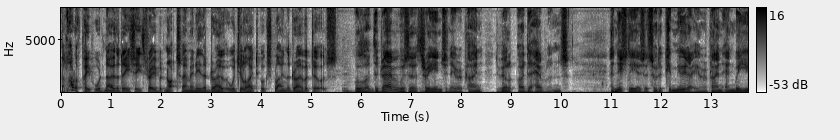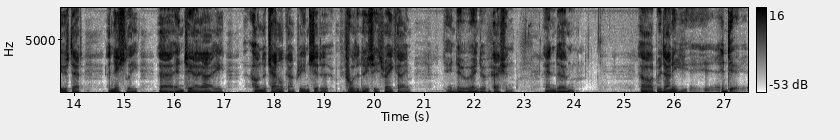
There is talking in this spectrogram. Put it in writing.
A lot of people would know the DC three, but not so many the Drover. Would you like to explain the Drover to us? Well, the Drover was a three-engine aeroplane developed by de Havilland's, initially as a sort of commuter aeroplane, and we used that initially uh, in TAA on the Channel Country instead of before the DC-3 came into into fashion, and um, oh, it only it, di-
